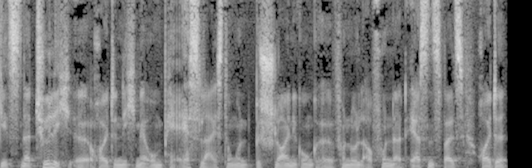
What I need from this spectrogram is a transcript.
geht es natürlich äh, heute nicht mehr um PS-Leistung und Beschleunigung äh, von 0 auf 100. Erstens, weil es heute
